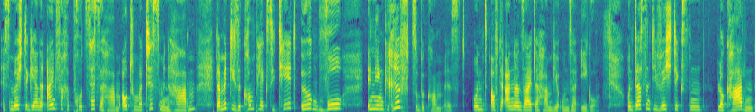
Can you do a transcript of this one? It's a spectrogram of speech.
Es möchte gerne einfache Prozesse haben, Automatismen haben, damit diese Komplexität irgendwo in den Griff zu bekommen ist. Und auf der anderen Seite haben wir unser Ego. Und das sind die wichtigsten Blockaden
